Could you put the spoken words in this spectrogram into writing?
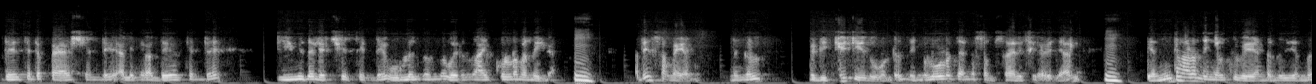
അദ്ദേഹത്തിന്റെ പാഷന്റെ അല്ലെങ്കിൽ അദ്ദേഹത്തിന്റെ ജീവിത ലക്ഷ്യത്തിന്റെ ഉള്ളിൽ നിന്ന് വരുന്നതായിക്കൊള്ളണമെന്നില്ല. അതേസമയം നിങ്ങൾ മെഡിറ്റേറ്റ് ചെയ്തുകൊണ്ട് നിങ്ങളോട് തന്നെ സംസാരിച്ചു കഴിഞ്ഞാൽ എന്താണ് നിങ്ങൾക്ക് വേണ്ടത് എന്ന്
